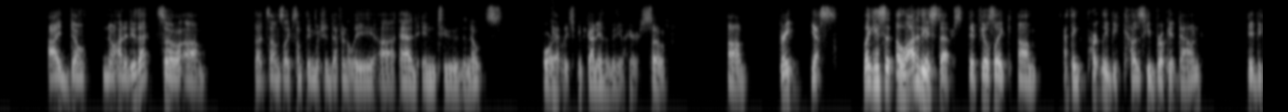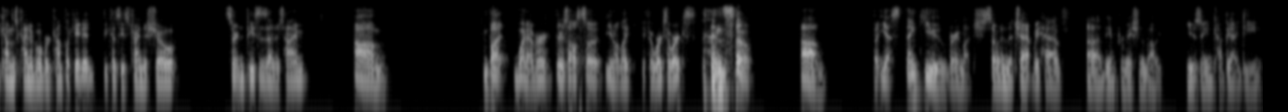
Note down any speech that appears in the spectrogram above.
I don't know how to do that, so um, that sounds like something we should definitely uh, add into the notes, or yeah. at least we've got it in the video here. So, um, great. Yes, like I said, a lot of these steps, it feels like um, I think partly because he broke it down, it becomes kind of overcomplicated because he's trying to show certain pieces at a time. Um, but whatever. There's also, you know, like if it works, it works. and so um, but yes, thank you very much. So in the chat, we have uh, the information about using copy ID.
